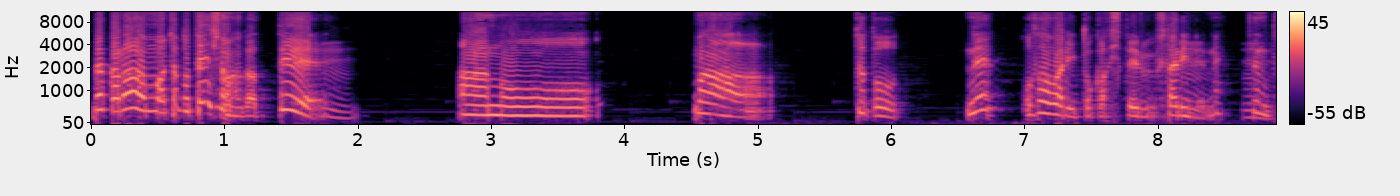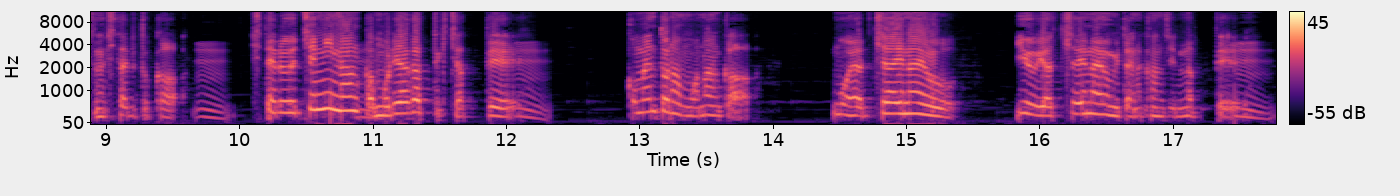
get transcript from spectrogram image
だから、まあ、ちょっとテンション上がって、うん、あのー、まあ、ちょっと、ね、お触りとかしてる、二人でね、ツンツンしたりとか、してるうちになんか盛り上がってきちゃって、コメント欄もなんか、もうやっちゃいなよ、ゆうやっちゃいなよみたいな感じになって、うん、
